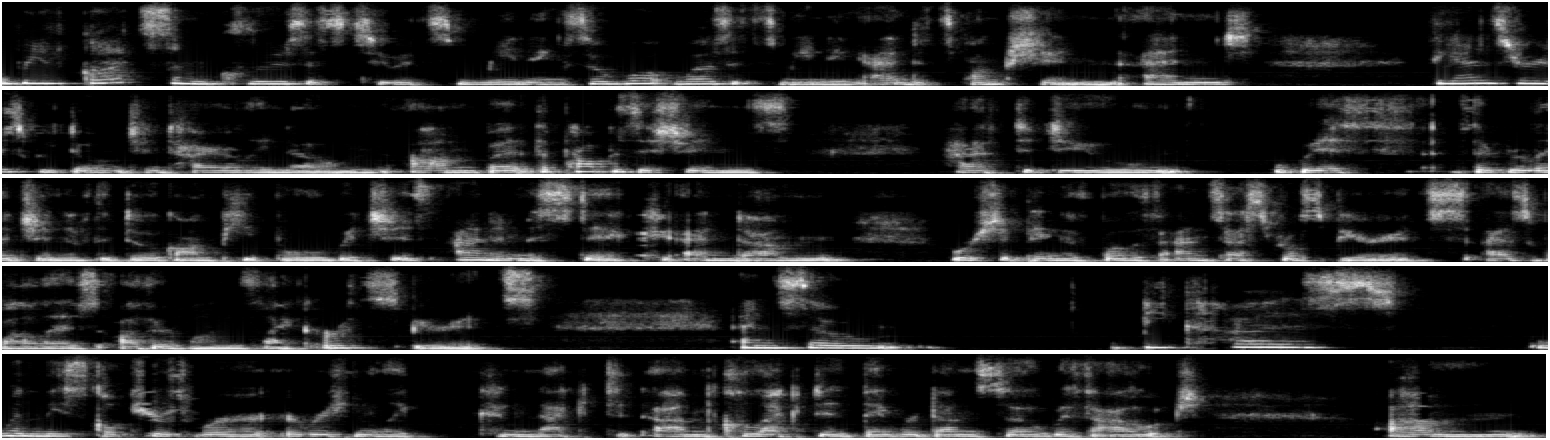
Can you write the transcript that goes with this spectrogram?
we've got some clues as to its meaning. So what was its meaning and its function? And the answer is we don't entirely know, um, but the propositions have to do with the religion of the Dogon people, which is animistic and um, worshipping of both ancestral spirits as well as other ones like earth spirits. And so, because when these sculptures were originally connected, um, collected, they were done so without um,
